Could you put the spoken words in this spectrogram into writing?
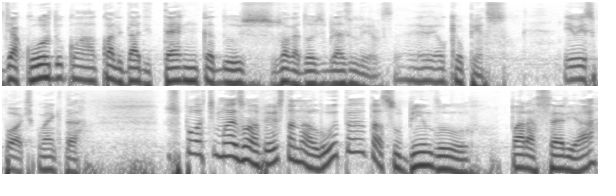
de acordo com a qualidade técnica dos jogadores brasileiros. É, o que eu penso. E o esporte, como é que está? O esporte, mais uma vez, está na luta, está subindo para a Série A.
